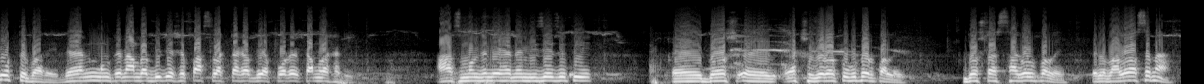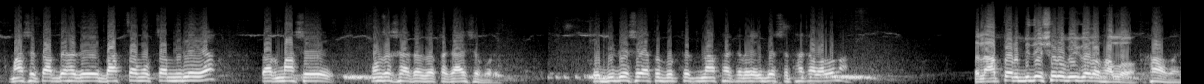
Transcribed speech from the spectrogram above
করতে পারে। দেখেন মনে করেন আমরা বিদেশে পাঁচ লাখ টাকা দিয়ে পরের কামলা খাটি। আজ মনে করেন এখানে নিজে যদি দশ একশো জোড়া কবুতর পালে দশটা ছাগল পালে তাহলে ভালো আছে না? মাসে তার দেখা যায় বাচ্চা মোচ্চা মিলেয়া তার মাসে পঞ্চাশ ষাট হাজার টাকা এসে পড়ে। তো বিদেশে এত দূর না থাকলে এই দেশে থাকা ভালো না? তাহলে আপনার বিদেশের অভিজ্ঞতা ভালো। হ্যাঁ ভাই।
